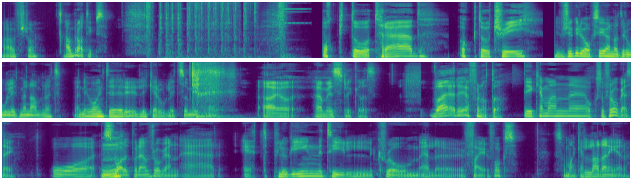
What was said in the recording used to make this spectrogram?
Ja, jag förstår. Ja, bra tips. Octoträd, Octotree. Nu försöker du också göra något roligt med namnet, men det var inte lika roligt som mitt. ja, jag, jag misslyckades. Vad är det för något då? Det kan man eh, också fråga sig. Och mm. svaret på den frågan är ett plugin till Chrome eller Firefox som man kan ladda ner.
